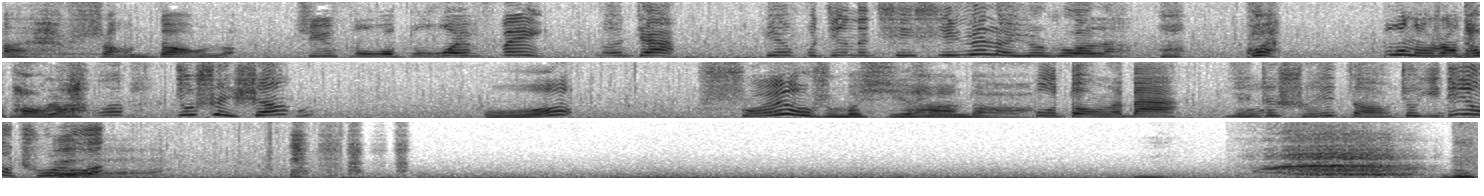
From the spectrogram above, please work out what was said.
哎，上当了，欺负我不会飞。哪吒，蝙蝠精的气息越来越弱了。啊！快，不能让他跑了。啊，有水声。哦，水有什么稀罕的？不懂了吧？沿着水走，就一定有出路。嗯，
